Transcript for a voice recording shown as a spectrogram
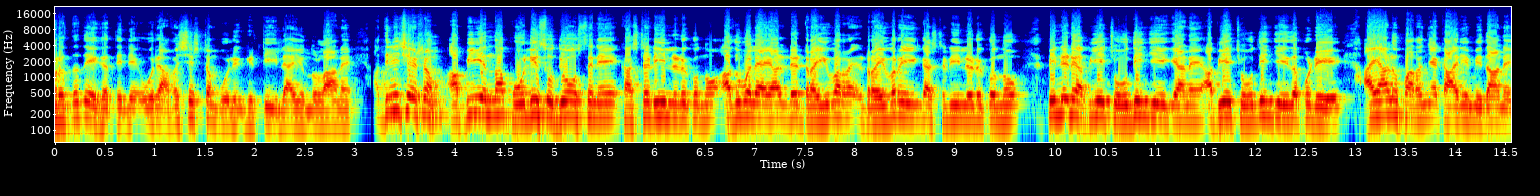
മൃതദേഹത്തിന്റെ ഒരു അവശിഷ്ടം പോലും കിട്ടിയില്ല എന്നുള്ളതാണ്. അതിനുശേഷം അബി എന്ന പോലീസ് ഉദ്യോഗസ്ഥനെ കസ്റ്റഡിയിലെടുക്കുന്നു അതുപോലെ അയാളുടെ ഡ്രൈവർ ഡ്രൈവറെയും കസ്റ്റഡിയിലെടുക്കുന്നു പിന്നീട് അബിയെ ചോദ്യം ചെയ്യുകയാണ്. അബിയെ ചോദ്യം ചെയ്തപ്പോഴേ അയാൾ പറഞ്ഞ കാര്യം ഇതാണ്.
